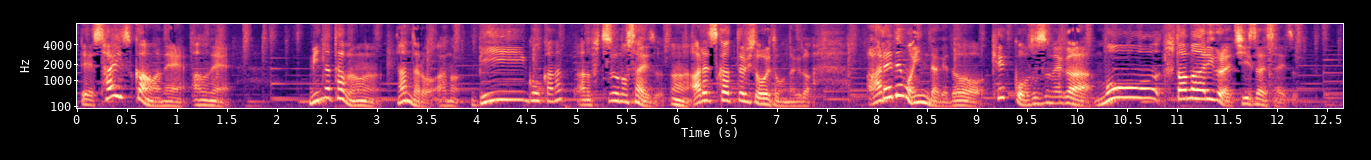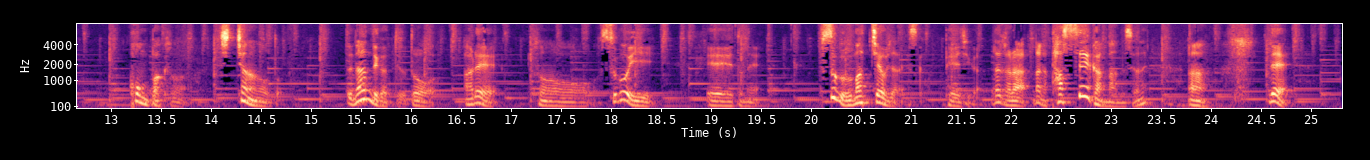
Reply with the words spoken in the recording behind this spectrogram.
でサイズ感はねあのねみんな多分、なんだろう、あの、B5 かな？あの、普通のサイズ。うん、あれ使ってる人多いと思うんだけど、あれでもいいんだけど、結構おすすめが、もう二回りぐらい小さいサイズ。コンパクトな。ちっちゃなノート。でなんでかっていうと、あれ、その、すごい、えっ、とね、すぐ埋まっちゃうじゃないですか、ページが。だから、なんか達成感があるんですよね。うん。で、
